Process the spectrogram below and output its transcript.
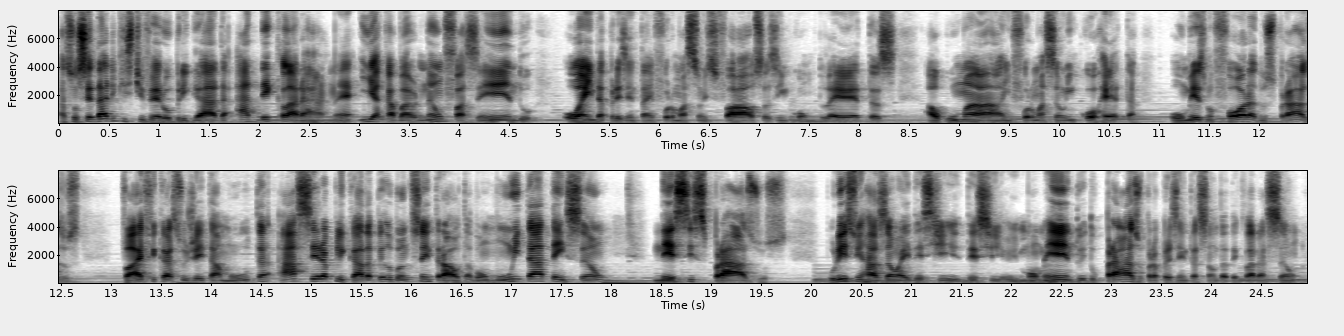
a sociedade que estiver obrigada a declarar né, e acabar não fazendo ou ainda apresentar informações falsas, incompletas, alguma informação incorreta ou mesmo fora dos prazos, vai ficar sujeita a multa a ser aplicada pelo Banco Central, tá bom? Muita atenção nesses prazos. Por isso, em razão aí desse, desse momento e do prazo para apresentação da declaração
